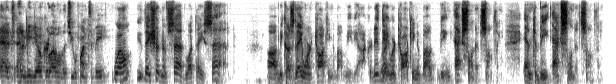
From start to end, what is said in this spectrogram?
at, at a mediocre level that you want to be? Well, they shouldn't have said what they said uh, because they weren't talking about mediocrity. Right. They were talking about being excellent at something. And to be excellent at something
